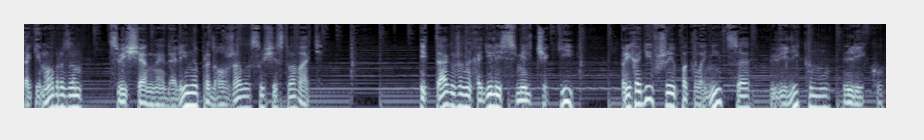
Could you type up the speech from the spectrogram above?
Таким образом, священная долина продолжала существовать. И также находились смельчаки, приходившие поклониться великому лику.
